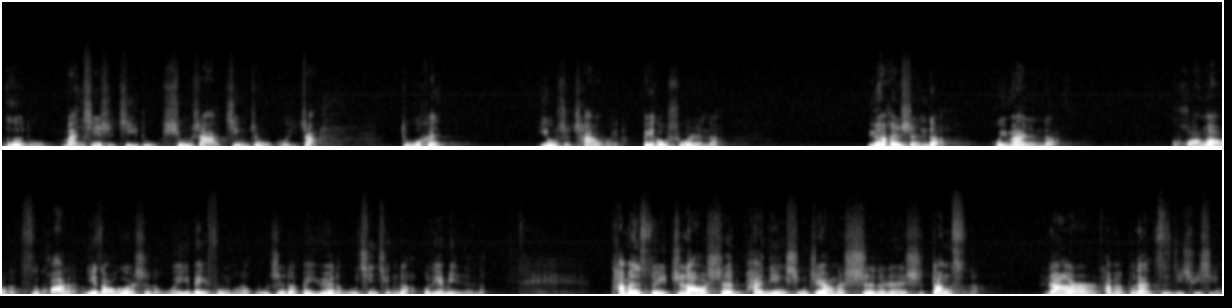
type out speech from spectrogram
恶毒，满心是嫉妒、凶杀、竞争、诡诈、毒恨，又是忏悔的，背后说人的，怨恨神的，毁慢人的，狂傲的、自夸的、捏造恶事的、违背父母的、无知的、被约的、无亲情的、不怜悯人的。他们虽知道神判定行这样的事的人是当死的，然而他们不但自己去行。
